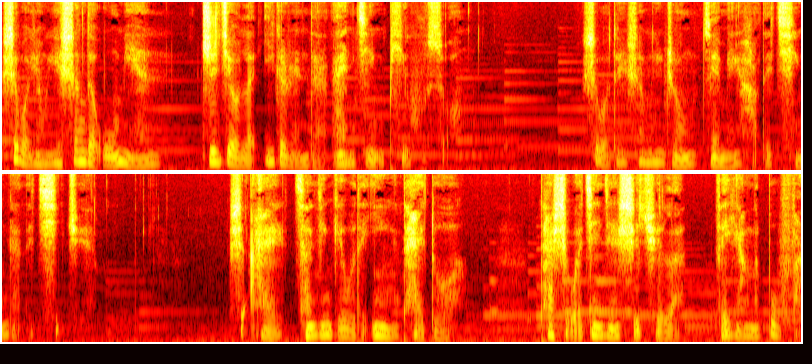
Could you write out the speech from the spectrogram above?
是我用一生的无眠织就了一个人的安静庇护所。是我对生命中最美好的情感的弃绝，是爱曾经给我的阴影太多，它使我渐渐失去了飞扬的步伐，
